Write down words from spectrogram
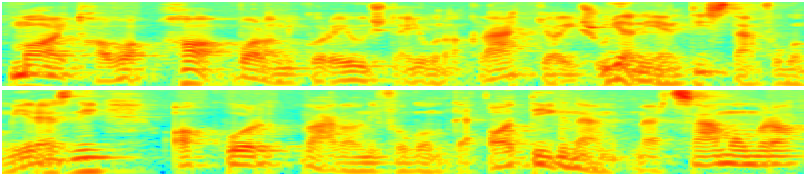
Majd, ha, ha valamikor a Jóisten jónak látja, és ugyanilyen tisztán fogom érezni, akkor vállalni fogom, de addig nem, mert számomra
